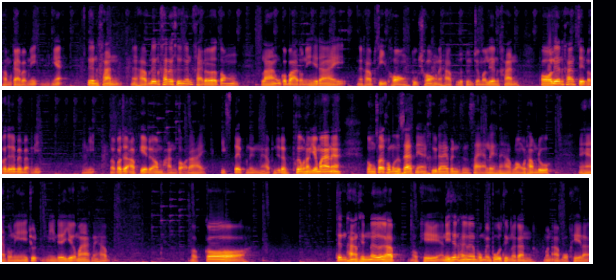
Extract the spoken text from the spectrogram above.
ทำการแบบนี้อย่างเงี้ยเลื่อนขั้นนะครับเลื่อนขั้นก็คือเงื่อนไขเราจะต้องล้างอุกกาบาตตรงนี้ให้ได้นะครับสีทองทุกช่องนะครับเราถึงจะมาเลื่อนขั้น พอเลื่อนขั้นเสร็จเราก็จะได้เป็นแบบนี้อย่างนี้เราก็จะอัปเกรดด้วยอัมพันต่อได้อีกสเต็ปหนึ่งนะครับจะได้เพิ่มพลังเยอะมากนะตรงสร้อยข้อมือแซดเนี่ยคือได้เป็นแสนๆเลยนะครับ ลองไปทำดูนะฮะตรงนี้จุดนี้ได้เยอะมากนะครับ แล้วก็ เส้นทางเทรนเนอร์ครับโอเค อันนี้เส้นทางเทรนเนอร์ผมไม่พูดถึงแล้วกันมันอัพโอเคละ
